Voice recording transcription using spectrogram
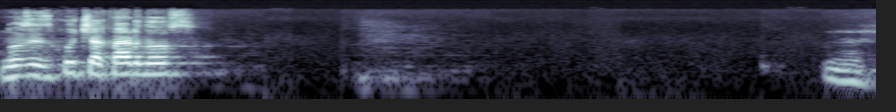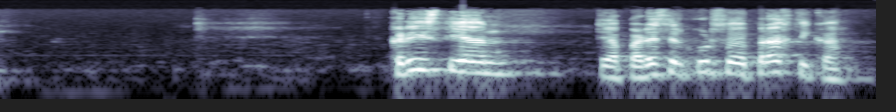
¿No se escucha, Carlos? Mm. Cristian, ¿te aparece el curso de práctica?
